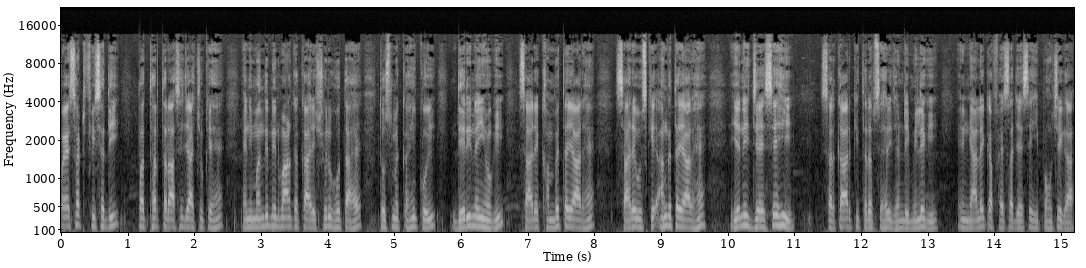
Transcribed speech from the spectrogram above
पैंसठ फ़ीसदी पत्थर तरासे जा चुके हैं, यानी मंदिर निर्माण का कार्य शुरू होता है तो उसमें कहीं कोई देरी नहीं होगी। सारे खंभे तैयार हैं, सारे उसके अंग तैयार हैं, यानी जैसे ही सरकार की तरफ़ से हरी झंडी मिलेगी, यानी न्यायालय का फैसला जैसे ही पहुंचेगा,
